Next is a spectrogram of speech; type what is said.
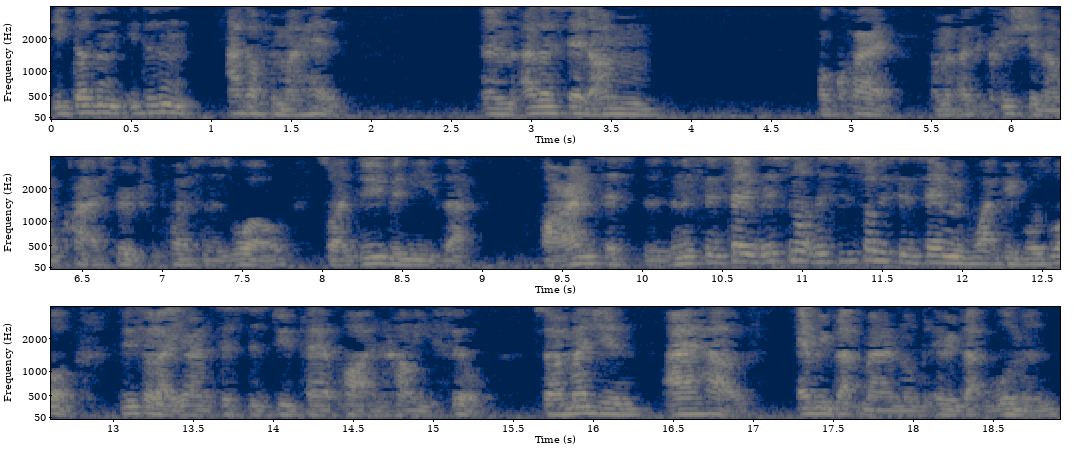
it doesn't it doesn't add up in my head. And as I said, I'm I'm quite I mean, as a Christian, I'm quite a spiritual person as well. So I do believe that our ancestors, and it's the same. It's not. This is obviously the same with white people as well. I do feel like your ancestors do play a part in how you feel. So imagine I have every black man or every black woman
